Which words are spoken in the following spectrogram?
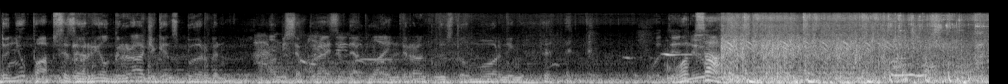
The new pops has a real grudge against bourbon. I'll be surprised if that lying drunk lives till morning. What's up?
